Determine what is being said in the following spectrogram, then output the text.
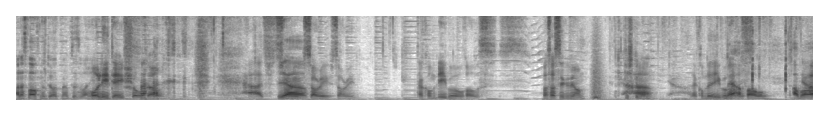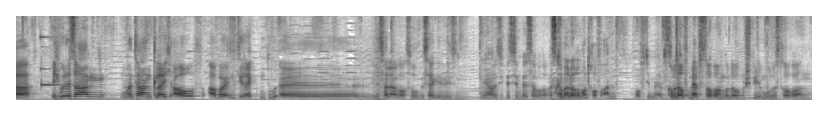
Aber das war auf einer Dirt Map, das war nicht. Holiday Showdown. ja, sorry, Ja. sorry, sorry. Da kommt Ego raus. Was hast du genommen? dich genommen. Ja, da kommt der Ego Mehr raus. Erfahrung. Aber Ja, ich würde sagen, momentan gleich auf, aber im direkten Duell ist halt einfach so bisher gewesen, Ja. dass ich ein bisschen besser war. es kommt halt auch immer drauf an, auf die Maps. Kommt auf Maps drauf an, kommt auf den Spielmodus drauf an.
